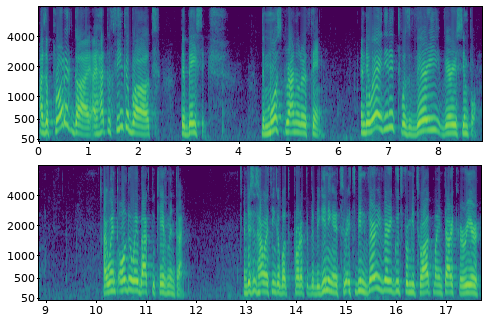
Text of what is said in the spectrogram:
As a product guy, I had to think about the basics, the most granular thing. And the way I did it was very, very simple. I went all the way back to caveman time. And this is how I think about the product at the beginning. It's, it's been very, very good for me throughout my entire career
